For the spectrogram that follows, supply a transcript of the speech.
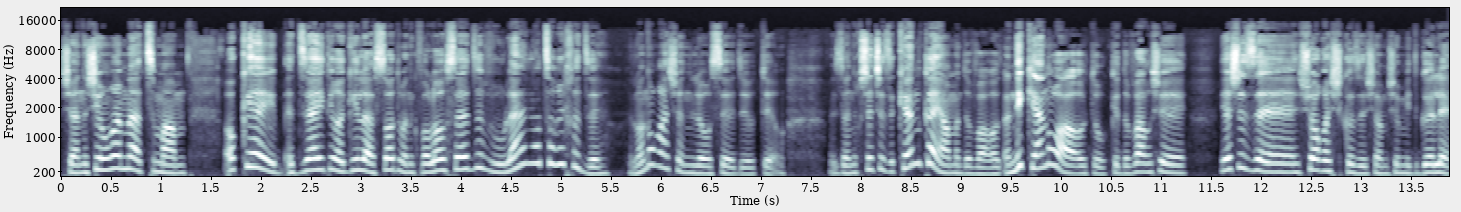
שאנשים אומרים לעצמם, אוקיי, את זה הייתי רגיל לעשות ואני כבר לא עושה את זה, ואולי אני לא צריך את זה. זה לא נורא שאני לא עושה את זה יותר. אז אני חושבת שזה כן קיים הדבר הזה. אני כן רואה אותו כדבר ש... יש איזה שורש כזה שם שמתגלה,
